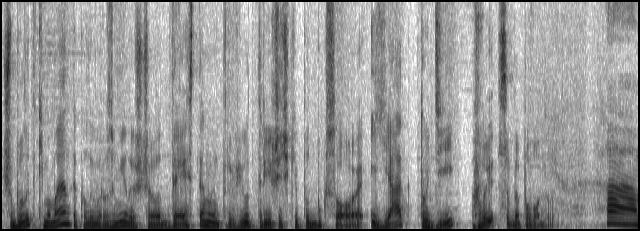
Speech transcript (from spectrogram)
Чи були такі моменти, коли ви розуміли, що десь там інтерв'ю трішечки подбуксовує? І як тоді ви себе поводили? А,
